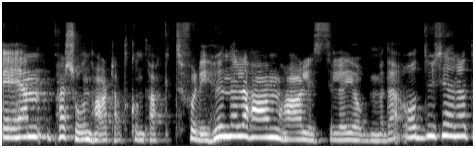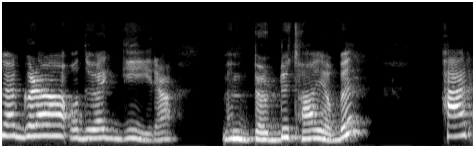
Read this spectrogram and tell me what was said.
en person har tatt kontakt fordi hun eller han har lyst til å jobbe med deg, og du kjenner at du er glad og du er gira, men bør du ta jobben? Her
